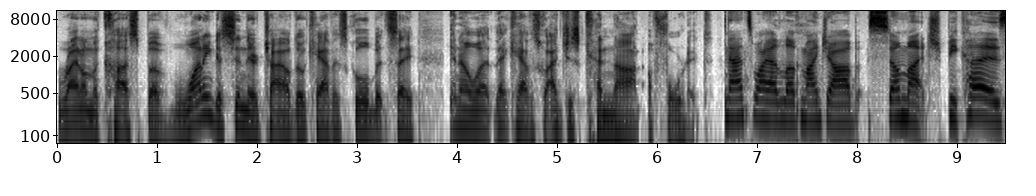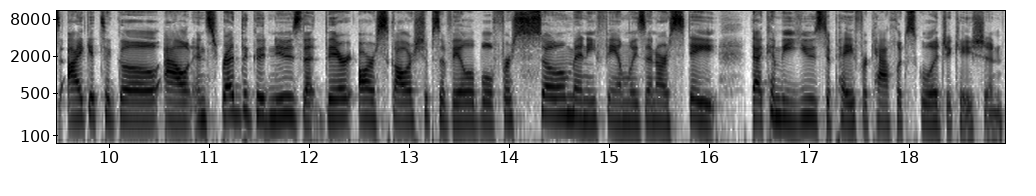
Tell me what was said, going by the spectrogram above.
right on the cusp of wanting to send their child to a Catholic school, but say, you know what, that Catholic school, I just cannot afford it. That's why I love my job so much because I get to go out and spread the good news that there are scholarships available for so many families in our state that can be used to pay for Catholic school education.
